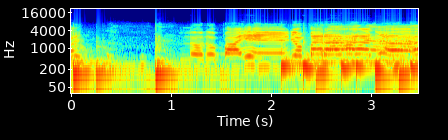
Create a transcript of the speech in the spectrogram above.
ay, loro paeño para allá.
